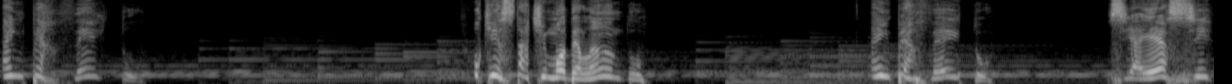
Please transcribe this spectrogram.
é imperfeito. O que está te modelando é imperfeito. Se é esse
